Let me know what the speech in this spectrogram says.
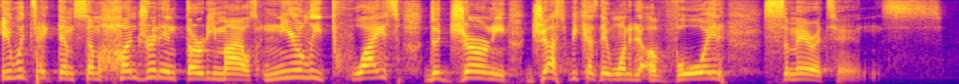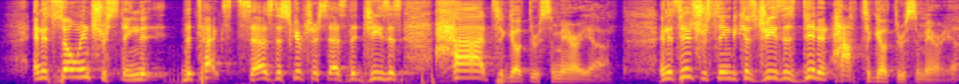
It would take them some 130 miles, nearly twice the journey, just because they wanted to avoid Samaritans. And it's so interesting that the text says, the scripture says that Jesus had to go through Samaria. And it's interesting because Jesus didn't have to go through Samaria.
